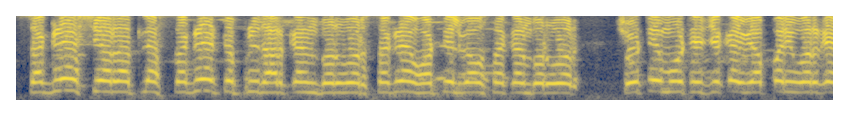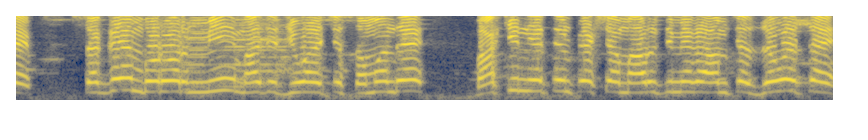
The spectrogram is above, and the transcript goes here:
सगळ्या शहरातल्या सगळ्या टपरीधारकांबरोबर सगळ्या हॉटेल व्यावसायिकांबरोबर छोटे मोठे जे काही व्यापारी वर्ग आहे सगळ्यांबरोबर मी माझे जिव्हाळ्याचे संबंध आहे. बाकी नेत्यांपेक्षा मारुती मेघा आमच्या जवळच आहे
